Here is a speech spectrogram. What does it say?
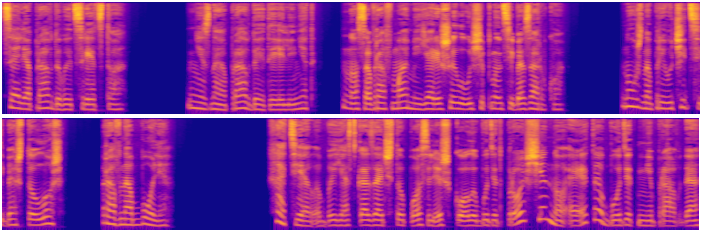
Цель оправдывает средства. Не знаю, правда это или нет, но, соврав маме, я решила ущипнуть себя за руку. Нужно приучить себя, что ложь равна боли. Хотела бы я сказать, что после школы будет проще, но это будет неправда.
